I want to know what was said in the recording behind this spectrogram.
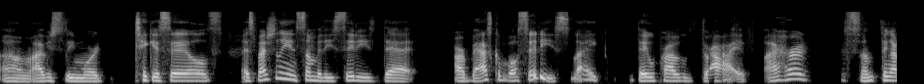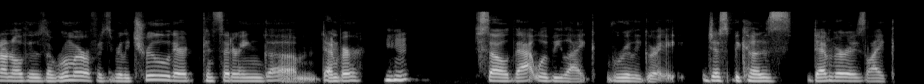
um, obviously more ticket sales, especially in some of these cities that are basketball cities. Like they would probably thrive. I heard something, I don't know if it was a rumor or if it's really true. They're considering um, Denver. Mhm. So that would be like really great just because Denver is like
